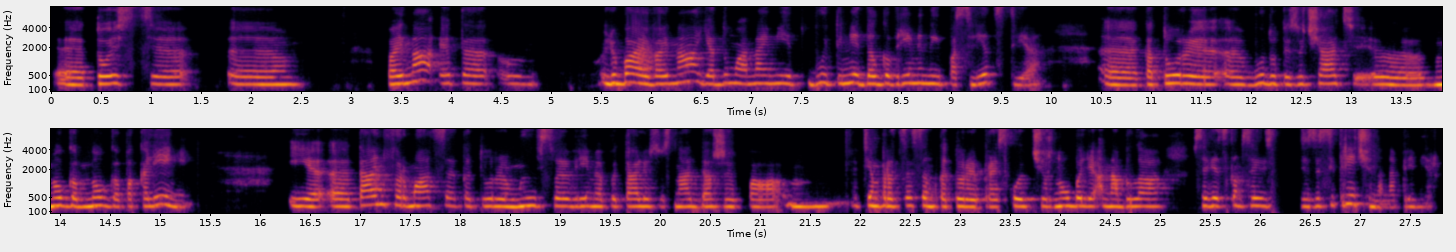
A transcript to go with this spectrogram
Э, то есть э, э война — это э, любая война, я думаю, она имеет, будет иметь долговременные последствия, которые э, будут изучать э, много-много поколений. И та информация, которую мы в свое время пытались узнать даже по тем процессам, которые происходят в Чернобыле, она была в Советском Союзе засекречена, например.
